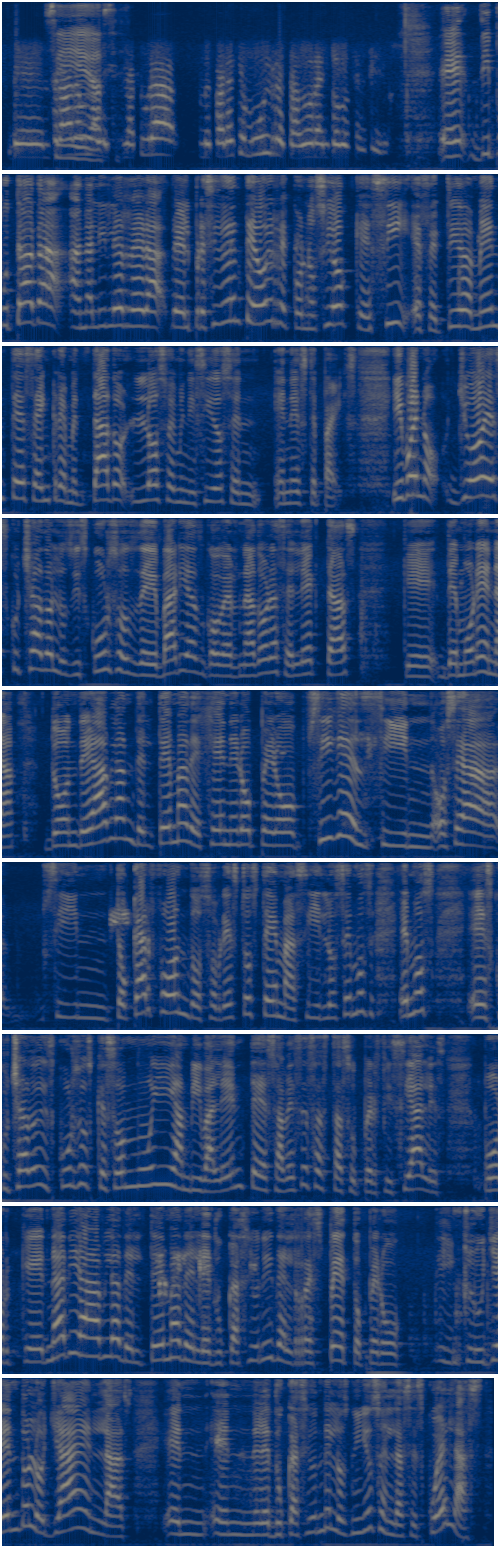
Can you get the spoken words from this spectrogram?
de entrar a una legislatura me parece muy retadora en todos sentidos. Eh, diputada Analile Herrera, el presidente hoy reconoció que sí, efectivamente, se ha incrementado los feminicidios en, en este país. Y bueno, yo he escuchado los discursos de varias gobernadoras electas que de Morena, donde hablan del tema de género, pero siguen sin, o sea, sin tocar fondo sobre estos temas y los hemos hemos escuchado discursos que son muy ambivalentes, a veces hasta superficiales, porque nadie habla del tema de la educación y del respeto, pero incluyéndolo ya en las en, en la educación de los niños en las escuelas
